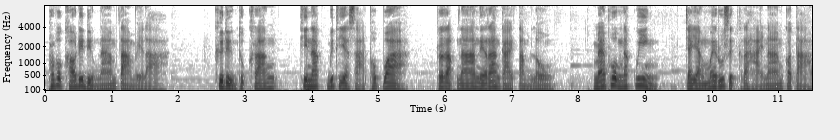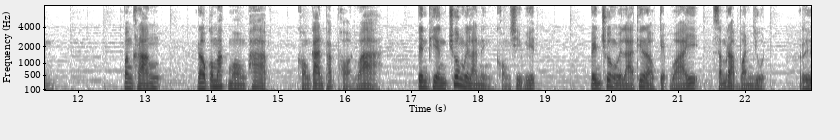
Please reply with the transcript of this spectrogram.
เพราะพวกเขาได้ดื่มน้ำตามเวลา คือดื่มทุกครั้งที่นักวิทยาศาสตร์พบว่า ระดับน้ำในร่างกายต่ำลง แม้พวกนักวิ่งจะยังไม่รู้สึกกระหายน้ำก็ตาม บางครั้งเราก็มักมองภาพของการพักผ่อนว่า เป็นเพียงช่วงเวลาหนึ่งของชีวิต เป็นช่วงเวลาที่เราเก็บไว้สำหรับวันหยุด หรือ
